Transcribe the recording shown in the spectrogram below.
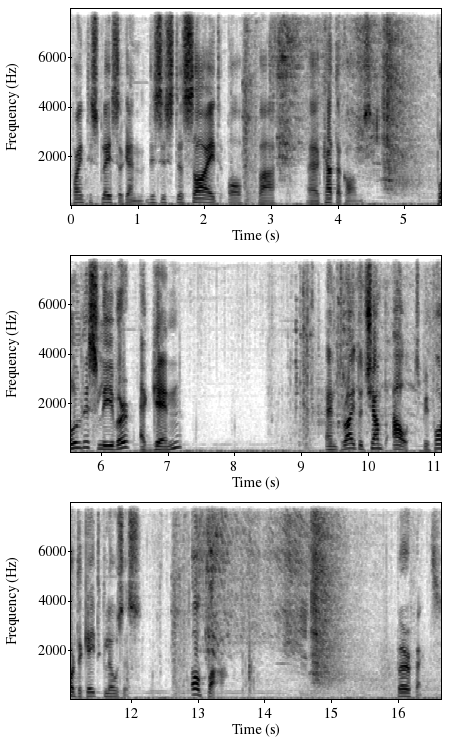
find this place again. This is the side of uh, uh, catacombs. Pull this lever again and try to jump out before the gate closes. Opa! Perfect.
